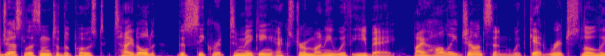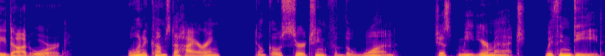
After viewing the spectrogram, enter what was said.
just listened to the post titled The Secret to Making Extra Money with eBay by Holly Johnson with GetRichSlowly.org. When it comes to hiring, don't go searching for the one. Just meet your match with Indeed.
